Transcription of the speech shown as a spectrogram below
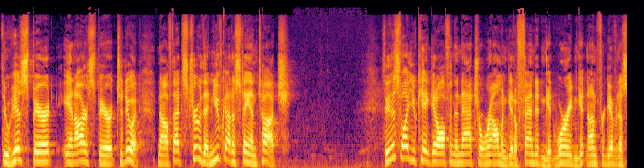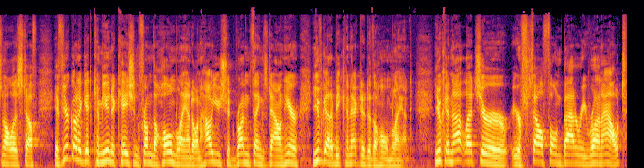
through His Spirit, in our spirit to do it. Now, if that's true, then you've got to stay in touch See, this is why you can't get off in the natural realm and get offended and get worried and get unforgiveness and all this stuff. If you're going to get communication from the homeland on how you should run things down here, you've got to be connected to the homeland. You cannot let your, your cell phone battery run out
